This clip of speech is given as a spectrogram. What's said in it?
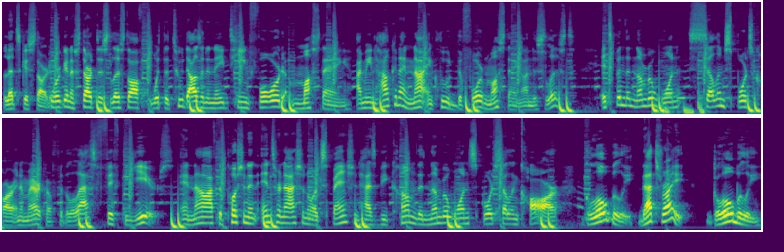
Let's get started. We're gonna start this list off with the 2018 Ford Mustang. I mean, how can I not include the Ford Mustang on this list? It's been the number one selling sports car in America for the last 50 years. And now after pushing an international expansion has become the number one sports selling car globally. That's right globally.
